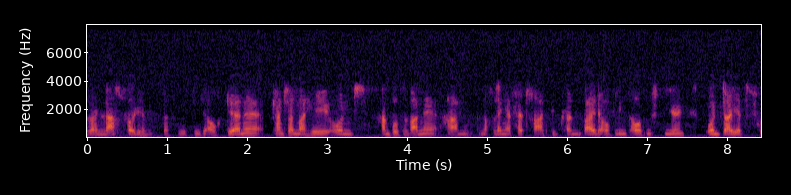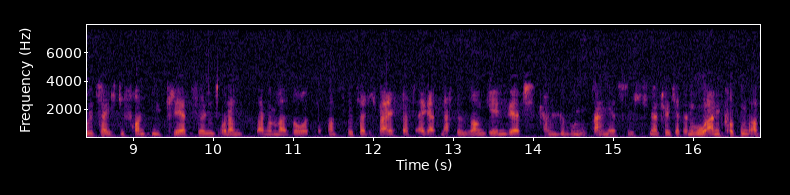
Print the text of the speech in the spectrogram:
Sein Nachfolger, das wüsste ich auch gerne, Kanchan Mahe und Campus Wanne haben noch länger Vertrag. Die können beide auf Linksaußen spielen. Und da jetzt frühzeitig die Fronten geklärt sind, oder sagen wir mal so, dass man frühzeitig weiß, dass Eggert nach der Saison gehen wird, kann Lubu Ranges sich natürlich jetzt in Ruhe angucken, ob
